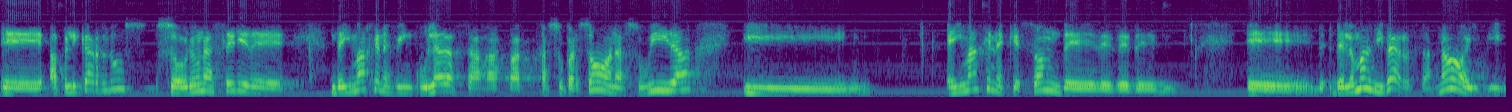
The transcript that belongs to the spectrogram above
eh, aplicar luz sobre una serie de, imágenes vinculadas a, su persona, a su vida, y, e imágenes que son de, de, eh, lo más diversas, ¿no? Y,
